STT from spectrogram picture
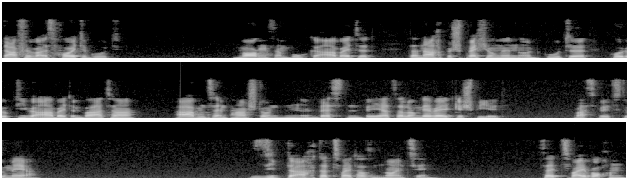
Dafür war es heute gut. Morgens am Buch gearbeitet, danach Besprechungen und gute, produktive Arbeit im Bata, abends ein paar Stunden im besten Billardsalon der Welt gespielt. Was willst du mehr? 7.8.2019 Seit zwei Wochen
